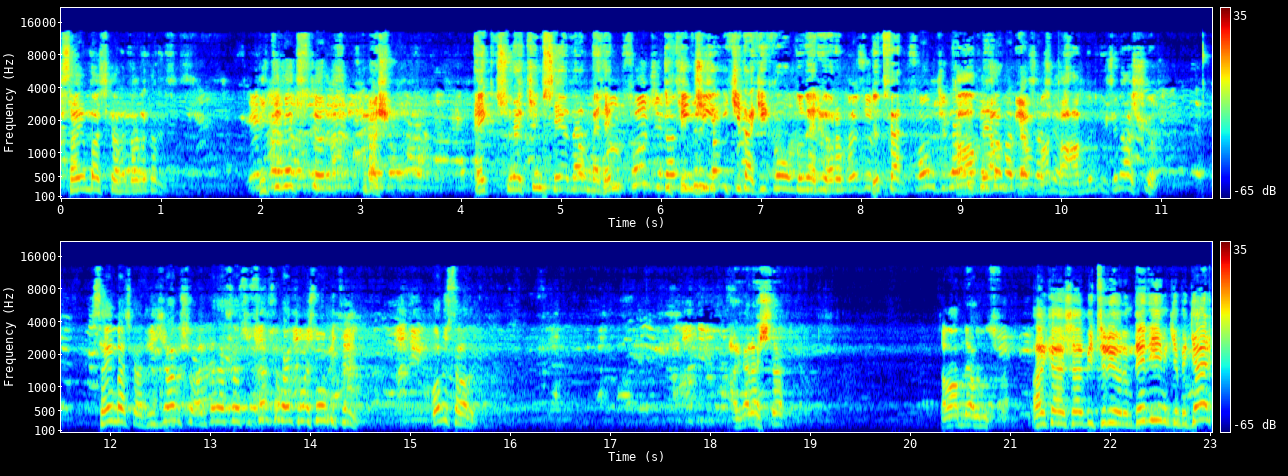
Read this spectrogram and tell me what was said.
Sayın Başkanım, böyle misiniz? Bitirmek istiyoruz. Baş. Ek süre kimseye vermedim. Son- son İkinci iki dakika oldu veriyorum. Özür- Lütfen. son cümle Tahammül, tahammül gücünü aşıyor. Sayın Başkan, ricam şu. Arkadaşlar susarsa ben konuşmamı bitireyim. Onu sağlayın. Arkadaşlar tamamlayalım lütfen. Arkadaşlar bitiriyorum. Dediğim gibi gel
